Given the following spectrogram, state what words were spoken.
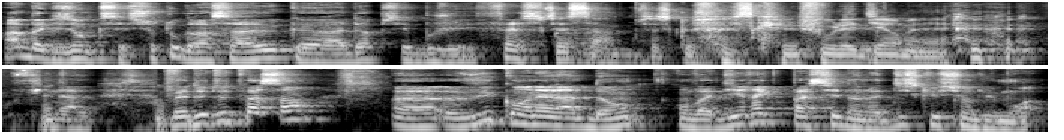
Ah bah disons que c'est surtout grâce à eux que Adobe s'est bougé les fesses. C'est ça, c'est ce que, ce que je voulais dire, mais Au final. Mais de toute façon, euh, vu qu'on est là-dedans, on va direct passer dans la discussion du mois.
